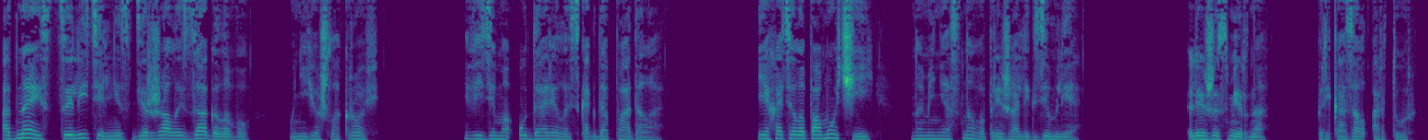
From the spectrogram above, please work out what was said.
Одна из целительниц держалась за голову, у нее шла кровь. Видимо, ударилась, когда падала. Я хотела помочь ей, но меня снова прижали к земле. «Лежи смирно», — приказал Артур.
